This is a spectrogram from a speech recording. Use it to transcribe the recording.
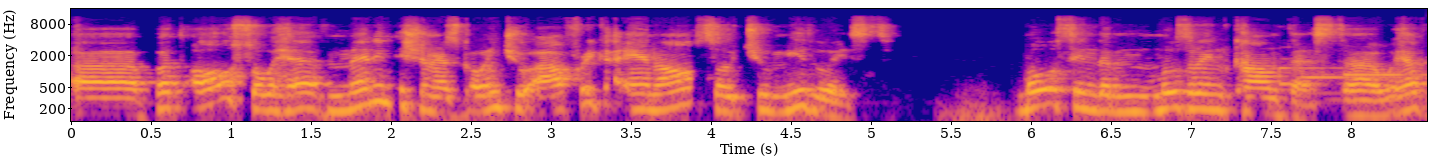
Uh, but also we have many missionaries going to Africa and also to Middle East, most in the Muslim contest. we have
